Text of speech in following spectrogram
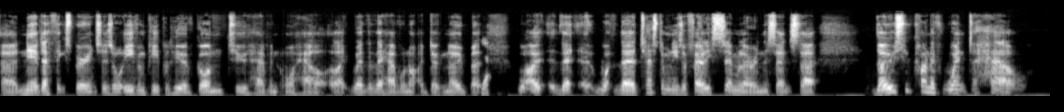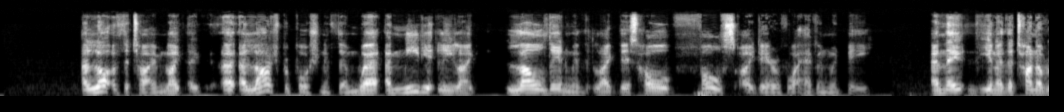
uh, near death experiences, or even people who have gone to heaven or hell, like whether they have or not, I don't know. But Yeah. what I, the, what their testimonies are fairly similar in the sense that those who kind of went to hell, a lot of the time, like a, a, large proportion of them, were immediately like lulled in with like this whole false idea of what heaven would be. And they you know the ton of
